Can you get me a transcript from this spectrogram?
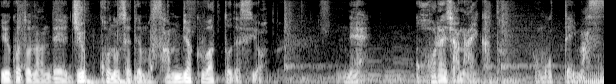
いうことなんで10個載せても 300W ですよ。ねこれじゃないかと思っています。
